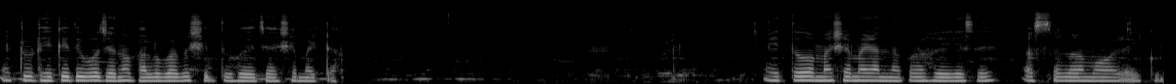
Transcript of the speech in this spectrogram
একটু ঢেকে দেব যেন ভালোভাবে সিদ্ধ হয়ে যায় সেমাইটা। এই তো আমার সেমাই রান্না করা হয়ে গেছে। আসসালামু আলাইকুম।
